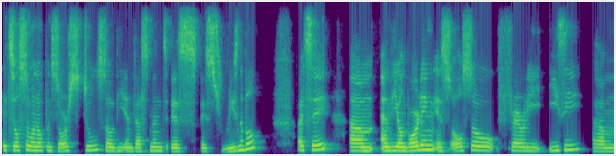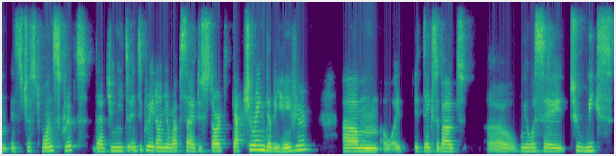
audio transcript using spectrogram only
it's also an open source tool, so the investment is is reasonable, I'd say. Um, and the onboarding is also fairly easy. Um, it's just one script that you need to integrate on your website to start capturing the behavior. Um, it, it, takes about, uh, we always say, two weeks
